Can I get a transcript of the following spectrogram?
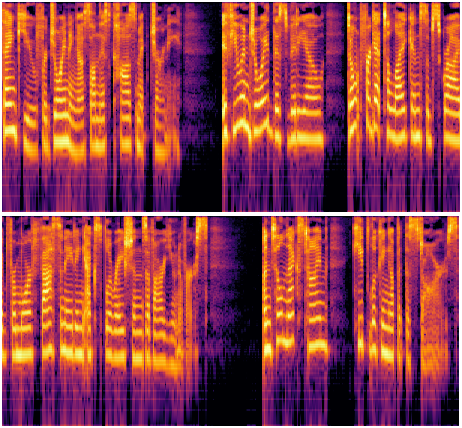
Thank you for joining us on this cosmic journey. If you enjoyed this video, don't forget to like and subscribe for more fascinating explorations of our universe. Until next time, keep looking up at the stars.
